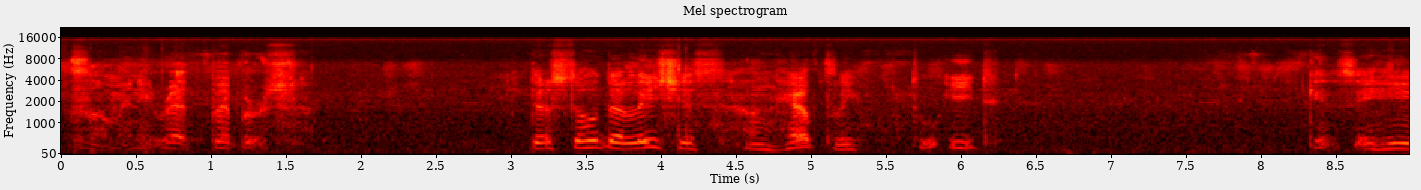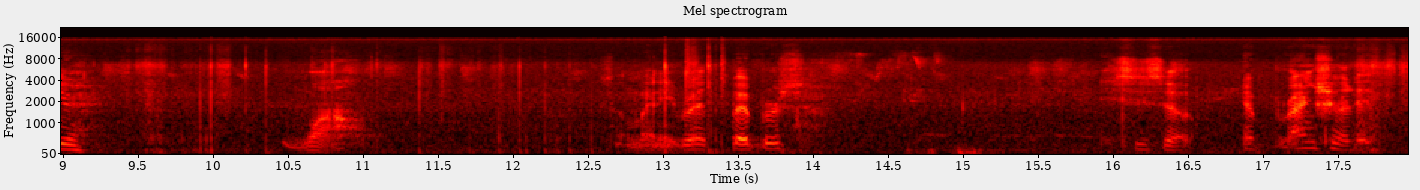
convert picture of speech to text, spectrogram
So many red peppers. They're so delicious and healthy to eat. You can see here. Wow. So many red peppers. This is a, a branch of it.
